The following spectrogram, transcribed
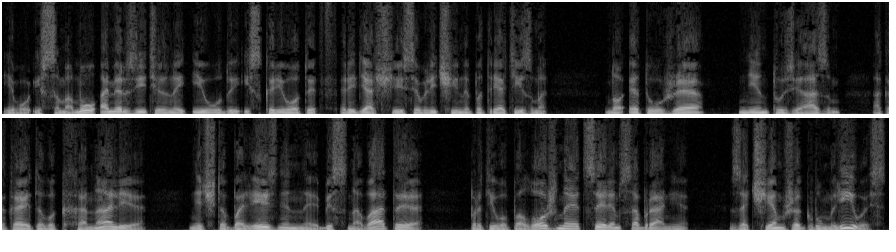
его и самому омерзительной Иуды Искариоты, рядящиеся в личины патриотизма. Но это уже не энтузиазм, а какая-то вакханалия, нечто болезненное, бесноватое, противоположное целям собрания. Зачем же глумливость?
